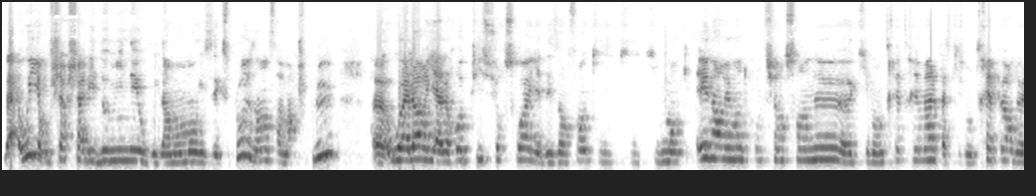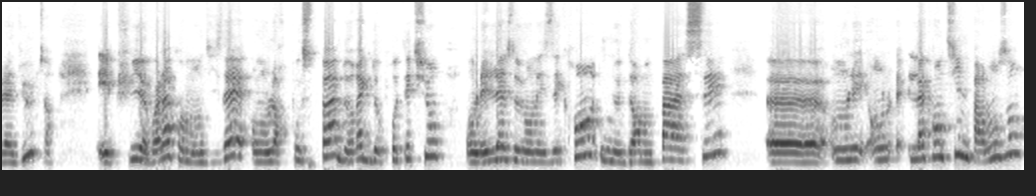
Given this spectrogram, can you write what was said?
Bah oui, on cherche à les dominer. Au bout d'un moment, ils explosent, hein, ça marche plus. Euh, ou alors il y a le repli sur soi. Il y a des enfants qui, manquent énormément de confiance en eux, qui vont très très mal parce qu'ils ont très peur de l'adulte. Et puis voilà, comme on disait, on leur pose pas de règles de protection. On les laisse devant les écrans, ils ne dorment pas assez. Euh, on les, la cantine, parlons-en,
